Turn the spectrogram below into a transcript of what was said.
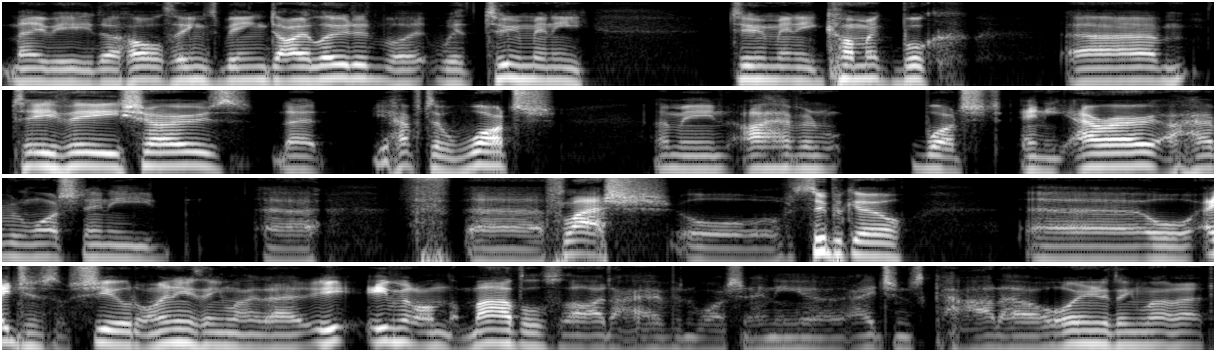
Maybe the whole thing's being diluted with, too many too many comic book um, TV shows that you have to watch. I mean, I haven't watched any Arrow. I haven't watched any uh, F- uh, Flash or Supergirl uh, or Agents of Shield or anything like that. E- even on the Marvel side, I haven't watched any uh, Agents Carter or anything like that.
